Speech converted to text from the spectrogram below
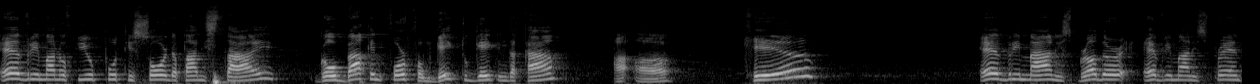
Every man of you put his sword upon his thigh, go back and forth from gate to gate in the camp. Uh uh Kill every man his brother, every man his friend,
